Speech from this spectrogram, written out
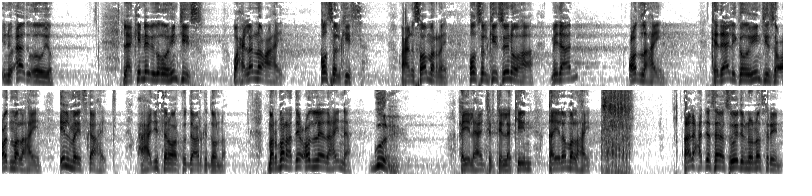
inuu aad u ooyo. Laakiin nebiga oohintiisu waxay la nooc ahayd qosolkiisa. Waxaynu soo marnay qosolkiisu inuu ahaa midaan cod lahayn. Kadalika oohintiisu cod ma lahayn ilmay iska ahayd. Waxaa xadiistana arki doonnaa marmar hadday cod leedahayna guux ayay lahaan jirtay laakiin qaylo ma lahayn. Qaala xadaana suwayd ibnu nasrin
